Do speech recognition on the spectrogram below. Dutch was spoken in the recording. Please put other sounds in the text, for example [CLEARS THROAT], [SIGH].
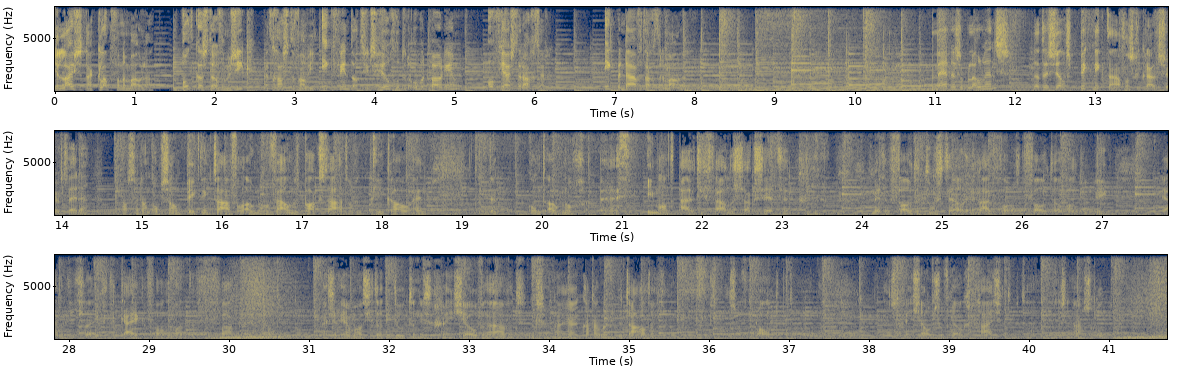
Je luistert naar Klap van de Molen. Een podcast over muziek met gasten van wie ik vind dat ze iets heel goed doen op het podium of juist erachter. Ik ben David Achter de Molen. Madness op Lowlands, dat er zelfs picknicktafels gecrowdsurfd werden. Als er dan op zo'n picknicktafel ook nog een vuilnisbak staat of een kliko... en er komt ook nog eh, iemand uit die vuilniszak zitten [LAUGHS] met een fototoestel... en die maakt vervolgens een foto van het publiek. Ja, dan zit je wel even te kijken van, what the fuck, weet je wel. Hij zegt, ja, maar als je dat niet doet, dan is er geen show vanavond. Ik zeg, nou ja, ik had ook nog niet betaald, weet je wel. Ik was zo van plan om te betalen. Nou, als er geen show is, hoef je ook geen gage te betalen. Ik zeg, nou, is goed.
